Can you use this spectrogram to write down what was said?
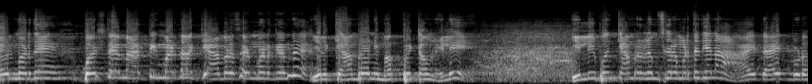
ಏನ್ ಮಾಡ್ದೆ? ಫಸ್ಟ್ ಟೈಮ್ ಆಕ್ಟಿಂಗ್ ಮಾಡ್ದ ಕ್ಯಾಮ್ರಾ ಸೆಂಡ್ ಮಾಡ್ಕೊಂಡೆ. ಇಲ್ಲಿ ಕ್ಯಾಮ್ರಾ ನಿಮ್ಮ ಅಪ್ಪಿಟ್ಟವ್ನ ಇಲ್ಲಿ. ಇಲ್ಲಿ ಬಂದು ಕ್ಯಾಮ್ರಾ ನಮಸ್ಕಾರ ಮಾಡ್ತಾ ಇದೆಯಲ್ಲ ಆಯ್ತು ಆಯ್ತು ಬಿಡು.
